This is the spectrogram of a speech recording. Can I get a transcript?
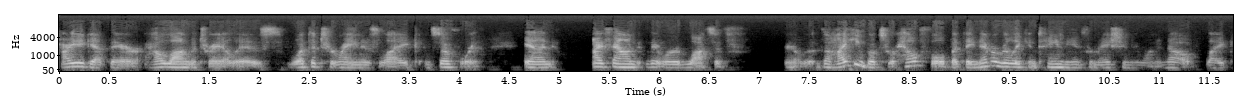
how you get there, how long the trail is, what the terrain is like, and so forth. And I found there were lots of, you know, the, hiking books were helpful, but they never really contained the information you want to know. Like,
